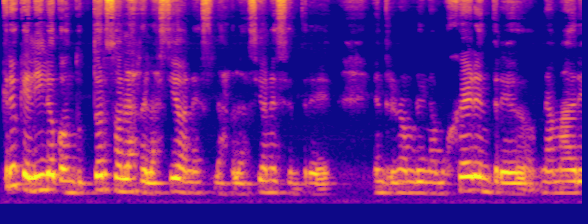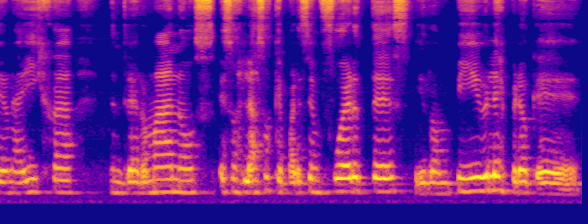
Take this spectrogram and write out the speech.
Creo que el hilo conductor son las relaciones, las relaciones entre, entre un hombre y una mujer, entre una madre y una hija, entre hermanos, esos lazos que parecen fuertes, irrompibles, pero que,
